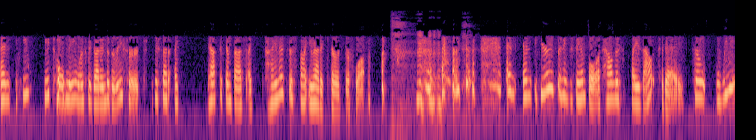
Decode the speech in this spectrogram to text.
And he he told me once we got into the research, he said, I have to confess, I kind of just thought you had a character flaw. and and here's an example of how this plays out today. So we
